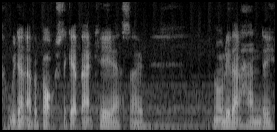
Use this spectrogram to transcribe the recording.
we don't have a box to get back here, so not really that handy.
